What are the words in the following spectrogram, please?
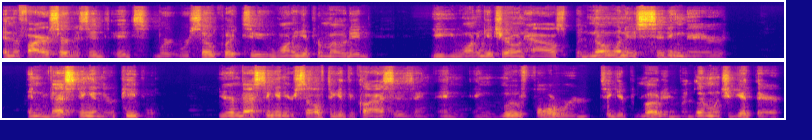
in the fire service, it, it's we're, we're so quick to want to get promoted you, you want to get your own house, but no one is sitting there investing in their people. you're investing in yourself to get the classes and, and, and move forward to get promoted. But then once you get there,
